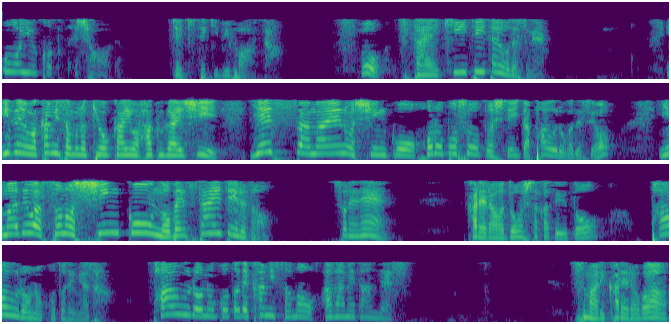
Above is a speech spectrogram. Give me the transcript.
どういうことでしょう？劇的ビフォーアフターを伝え聞いていたようですね。以前は神様の教会を迫害し、イエス様への信仰を滅ぼそうとしていたパウロがですよ、今ではその信仰を述べ伝えていると。それで、彼らはどうしたかというと、パウロのことで皆さん、パウロのことで神様を崇めたんです。つまり彼らは、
